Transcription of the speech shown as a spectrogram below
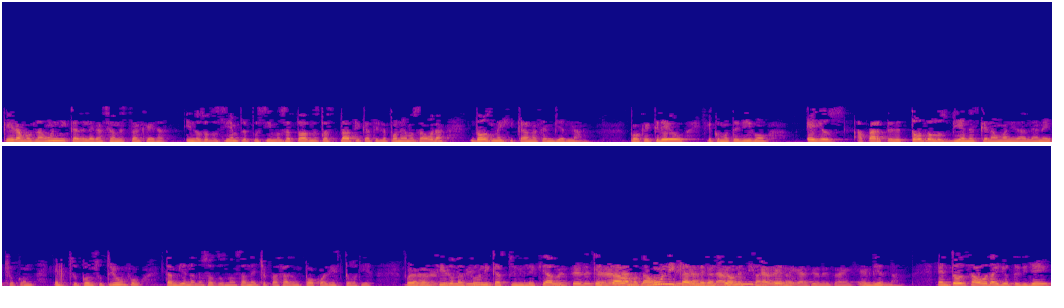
que éramos la única delegación extranjera y nosotros siempre pusimos a todas nuestras pláticas y le ponemos ahora dos mexicanas en Vietnam, porque creo que como te digo, ellos, aparte de todos los bienes que la humanidad le han hecho con, con su triunfo, también a nosotros nos han hecho pasar un poco a la historia. Por haber sido las únicas privilegiadas que estábamos la única, delegación, extranjera en Vietnam. Entonces ahora yo te diré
